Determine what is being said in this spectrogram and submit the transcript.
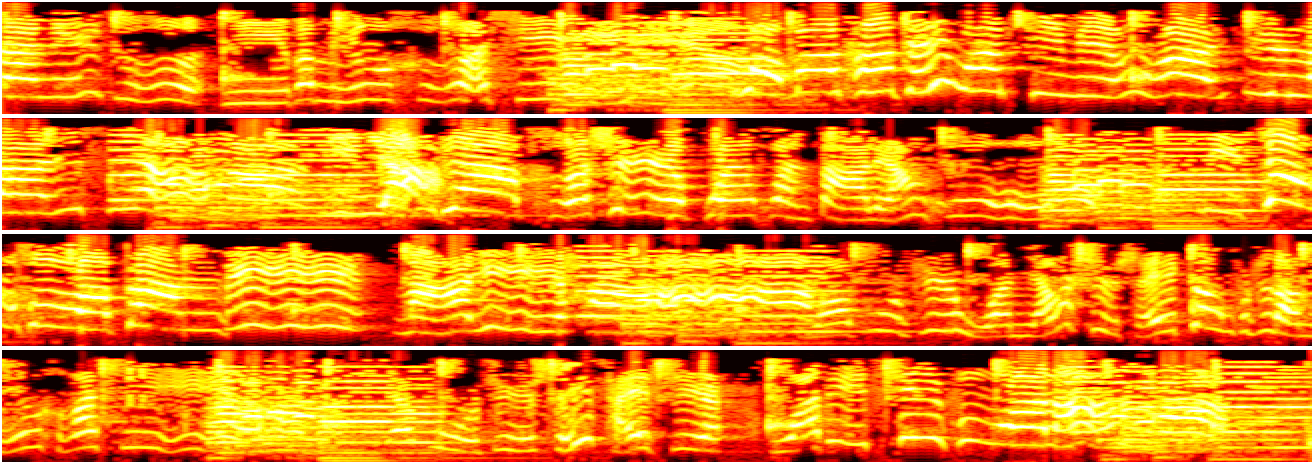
这女子你的名和姓，我把她给我起名啊玉兰香啊！你娘家可是官宦大粮户，你丈夫干的哪一行？我不知我娘是谁，更不知道名和姓，也不知谁才是我的亲夫郎啊！姑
